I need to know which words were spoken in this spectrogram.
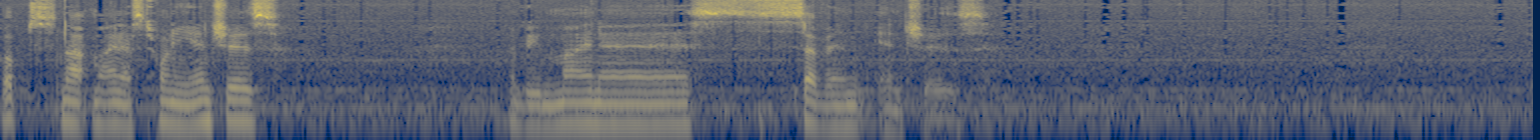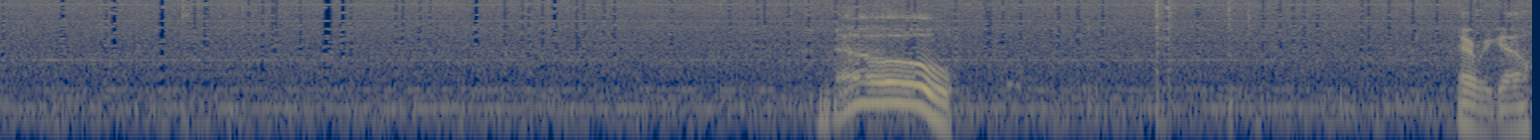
Whoops, not minus 20 inches. That'd be minus 7 inches. No. There we go.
